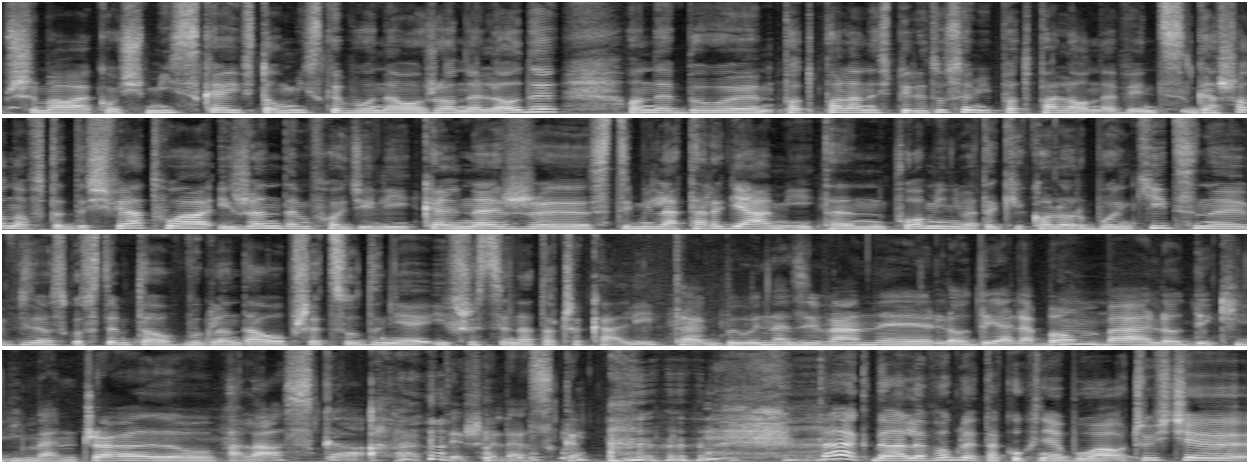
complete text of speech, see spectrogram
trzymała jakąś miskę i w tą miskę były nałożone lody. One były podpalane spirytusem i podpalone, więc gaszono wtedy światła i rzędem wchodzili kelnerzy z tymi latarniami. Ten płomień ma taki kolor błękitny, w związku z tym to wyglądało przecudnie i wszyscy na to czekali. Tak, były nazywane lody ala bomba, lody Kilimandżaro. Alaska? Tak, też Alaska. tak, no ale w ogóle ta kuchnia była, oczywiście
